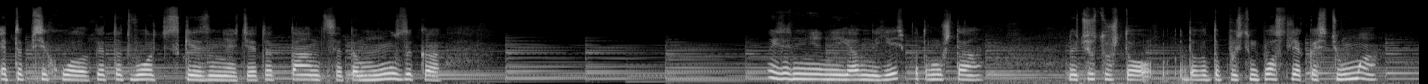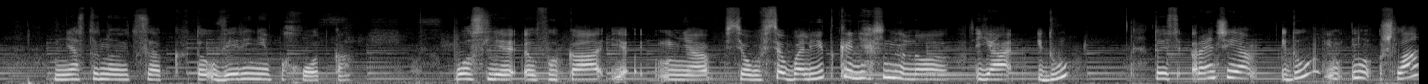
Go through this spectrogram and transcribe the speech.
Это психолог, это творческие занятия, это танцы, это музыка. Изменения явно есть, потому что ну, чувствую, что, да, вот, допустим, после костюма у меня становится как-то увереннее походка. После ЛФК я, у меня все, все болит, конечно, но я иду. То есть раньше я иду, ну, шла,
